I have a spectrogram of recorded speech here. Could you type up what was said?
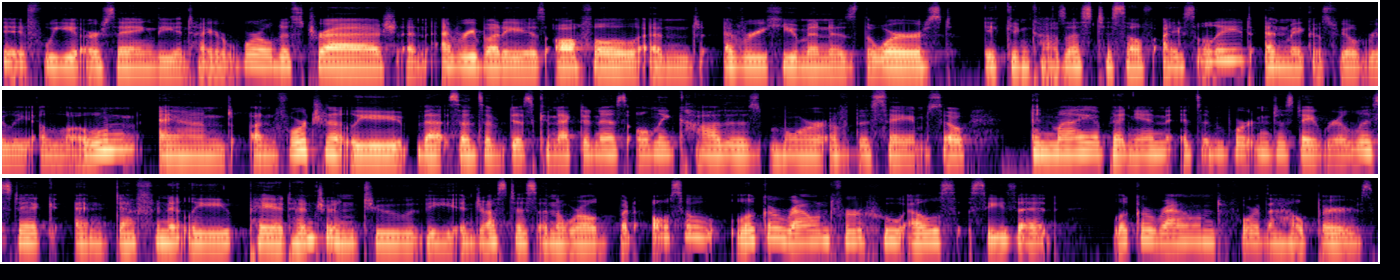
if we are saying the entire world is trash and everybody is awful and every human is the worst, it can cause us to self isolate and make us feel really alone. And unfortunately, that sense of disconnectedness only causes more of the same. So, in my opinion, it's important to stay realistic and definitely pay attention to the injustice in the world, but also look around for who else sees it. Look around for the helpers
